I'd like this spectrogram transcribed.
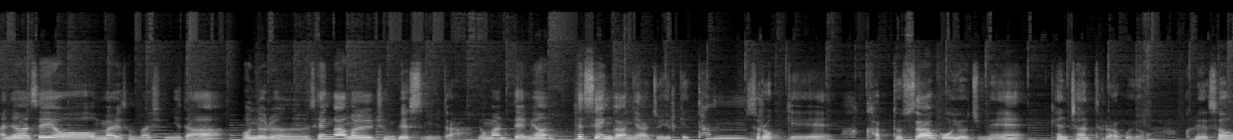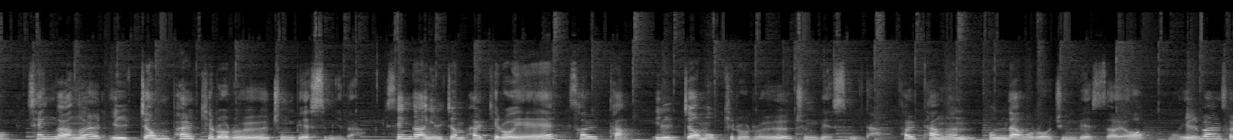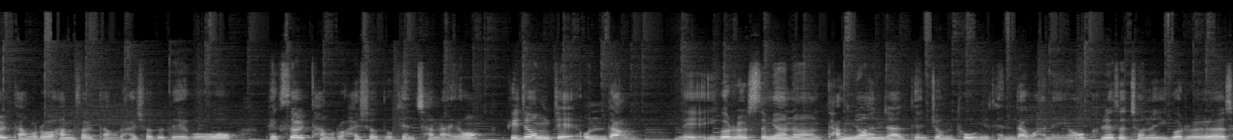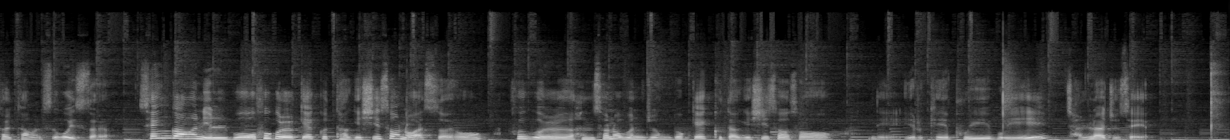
안녕하세요. 엄마의 손맛입니다. 오늘은 생강을 준비했습니다. 요맘때면 햇생강이 아주 이렇게 탐스럽게 값도 싸고 요즘에 괜찮더라고요. 그래서 생강을 1.8kg를 준비했습니다. 생강 1.8kg에 설탕 1.5kg를 준비했습니다. 설탕은 온당으로 준비했어요. 뭐 일반 설탕으로 항설탕으로 하셔도 되고 백설탕으로 하셔도 괜찮아요. 비정제 온당 네, 이거를 쓰면은 당뇨 환자한테는 좀 도움이 된다고 하네요. 그래서 저는 이거를 설탕을 쓰고 있어요. 생강은 일부 흙을 깨끗하게 씻어 놓았어요. 흙을 한 서너 번 정도 깨끗하게 씻어서 네, 이렇게 부위부위 잘라주세요.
